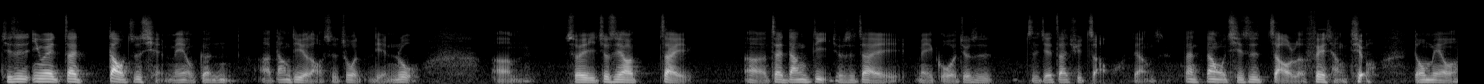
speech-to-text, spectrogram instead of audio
其实因为在到之前没有跟啊当地的老师做联络，嗯，所以就是要在。呃，在当地就是在美国，就是直接再去找这样子。但但我其实找了非常久，都没有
